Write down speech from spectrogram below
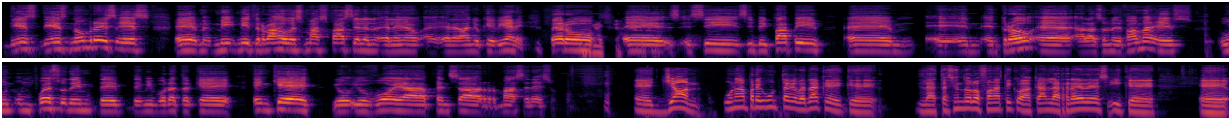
10, nombres es, eh, mi, mi, trabajo es más fácil en, en, el, año que viene. Pero eh, si, si Big Papi em, entró a la zona de fama, es un, un puesto de, de, de, mi boleta que, en que yo, yo voy a pensar más en eso. John, una pregunta que verdad que, que la está haciendo los fanáticos acá en las redes y que eh,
